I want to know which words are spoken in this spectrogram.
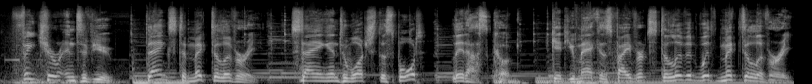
Feature interview. Thanks to McDelivery. Staying in to watch the sport? Let us cook. Get your Macca's favourites delivered with McDelivery.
